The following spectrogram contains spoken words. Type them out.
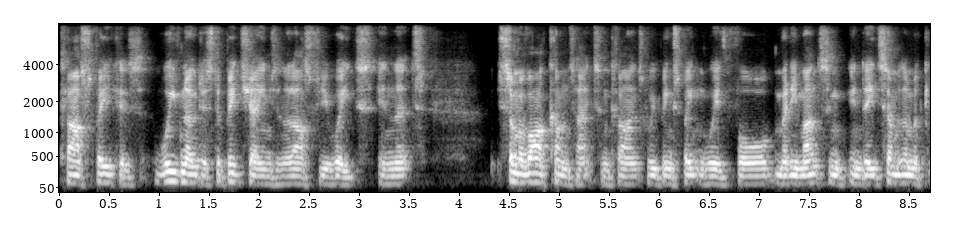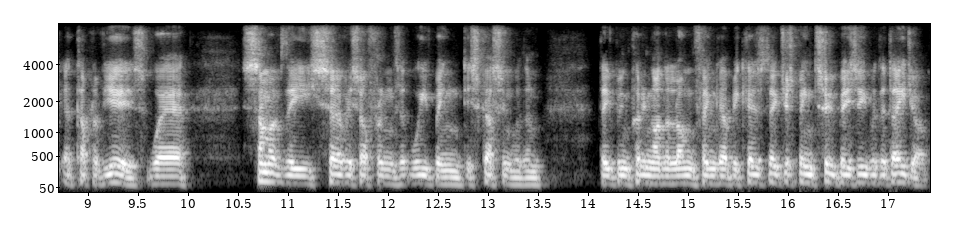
class speakers. We've noticed a big change in the last few weeks in that some of our contacts and clients we've been speaking with for many months, and indeed some of them a, a couple of years, where some of the service offerings that we've been discussing with them they've been putting on the long finger because they've just been too busy with the day job.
